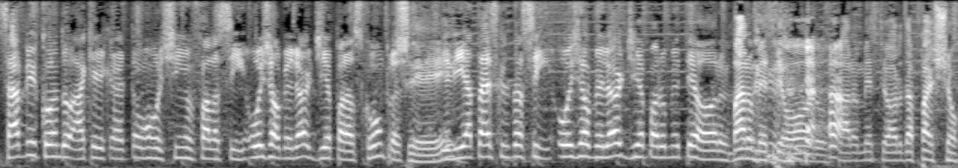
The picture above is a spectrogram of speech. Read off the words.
sabe quando aquele cartão roxinho fala assim, hoje é o melhor dia para as compras? Sei. Devia estar escrito assim, hoje é o melhor dia para o meteoro. Para o meteoro, para o meteoro da paixão.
